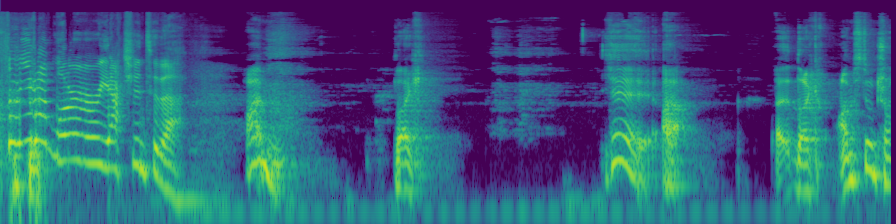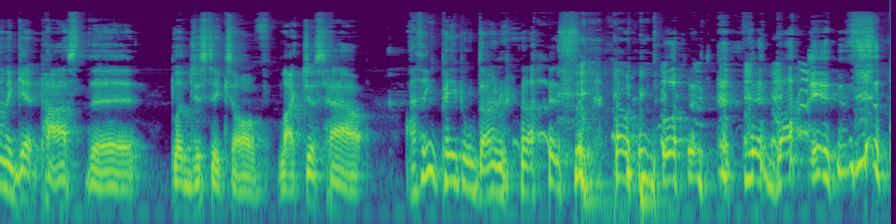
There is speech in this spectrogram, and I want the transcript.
thought you'd have more of a reaction to that. I'm like, yeah, I- like I'm still trying to get past the logistics of like just how I think people don't realize how important their butt is, and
